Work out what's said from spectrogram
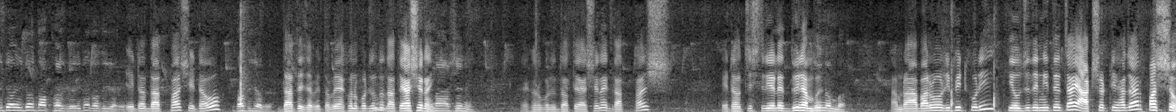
এটা এটা দাঁত ফাসবে এটা দাঁতে যাবে। এটা দাঁত ফাঁস এটাও দাঁতে যাবে। দাঁতে যাবে। তবে এখনও পর্যন্ত দাঁতে আসে নাই। না আসেনি এখনও পর্যন্ত দাঁতে আসে নাই দাঁত ফাঁস। এটা হচ্ছে সিরিয়ালের দুই নাম্বার। দুই নাম্বার। আমরা আবারও রিপিট করি কেউ যদি নিতে চায় আটষট্টি হাজার পাঁচশো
